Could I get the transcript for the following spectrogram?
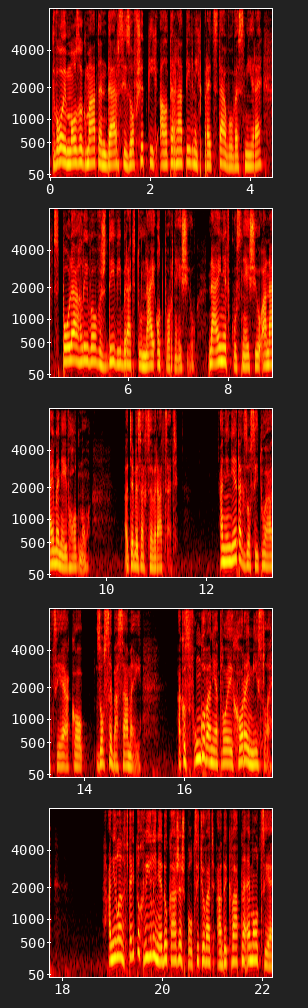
tvoj mozog má ten dar si zo všetkých alternatívnych predstav vo vesmíre spoľahlivo vždy vybrať tú najodpornejšiu, najnevkusnejšiu a najmenej vhodnú. A tebe sa chce vrácať. Ani nie tak zo situácie, ako zo seba samej – ako z fungovania tvojej chorej mysle. Ani len v tejto chvíli nedokážeš pociťovať adekvátne emócie,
